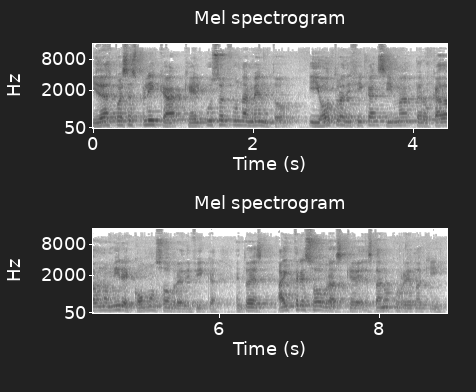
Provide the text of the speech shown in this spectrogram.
Y después explica que él puso el fundamento y otro edifica encima, pero cada uno mire cómo sobre edifica. Entonces, hay tres obras que están ocurriendo aquí.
